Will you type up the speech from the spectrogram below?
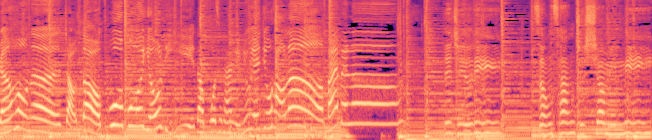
然后呢，找到波波有理，到波斯台里留言就好了，拜拜喽。日记里总藏着小秘密，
